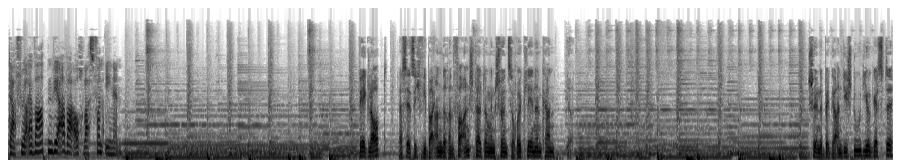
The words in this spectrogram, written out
Dafür erwarten wir aber auch was von Ihnen. Wer glaubt, dass er sich wie bei anderen Veranstaltungen schön zurücklehnen kann, irrt. Schöneberger an die Studiogäste,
